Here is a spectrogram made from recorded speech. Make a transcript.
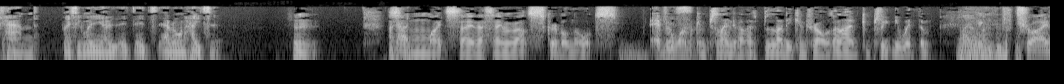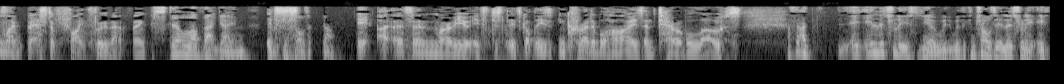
canned. Basically, you know, it, it's everyone hates it. Hmm. Okay, Some I- might say the same about Scribblenauts. Everyone complained about those bloody controls, and I'm completely with them. I'm Tried my best to fight through that thing. still love that game. It's- the controls have gone. It, I, I said in my review, it's just, it's got these incredible highs and terrible lows. I, it, it literally is, you know, with, with the controls, it literally, it,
